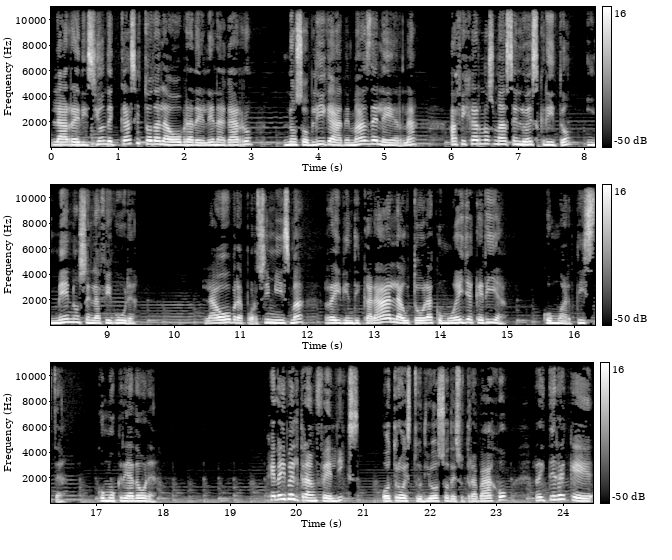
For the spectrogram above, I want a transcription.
La reedición de casi toda la obra de Elena Garro nos obliga, además de leerla, a fijarnos más en lo escrito y menos en la figura. La obra por sí misma reivindicará a la autora como ella quería, como artista, como creadora. Genei Beltrán Félix, otro estudioso de su trabajo, reitera que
